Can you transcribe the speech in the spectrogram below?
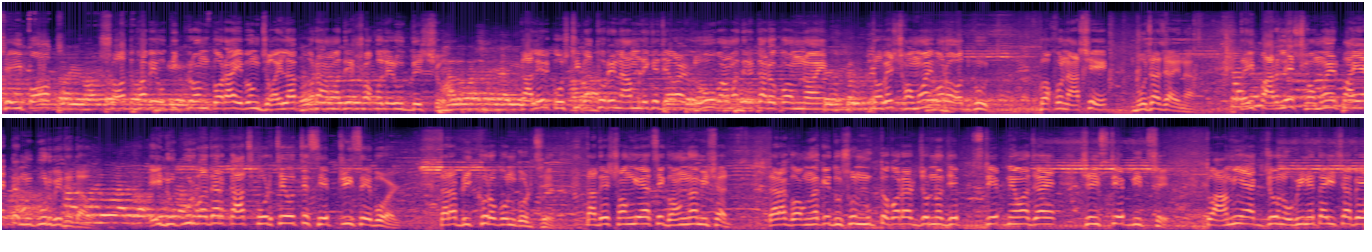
সেই পথ সৎভাবে অতিক্রম করা এবং জয়লাভ করা আমাদের সকলের উদ্দেশ্য। কালের কোষ্ঠী পাথরে নাম রেখে যাওয়ার লোভ আমাদের কারও কম নয়, তবে সময় বড় অদ্ভুত। কখন আসে বোঝা যায় না। তাই পারলে সময়ের পায়ে একটা নুপুর বেঁধে দাও। এই নুপুর বাঁধার কাজ করছে হচ্ছে সেফ ট্রি সেভ ওয়ার্ল্ড তারা বৃক্ষরোপণ করছে। তাদের সঙ্গে আছে গঙ্গা মিশন। তারা গঙ্গাকে দূষণমুক্ত করার জন্য যে স্টেপ নেওয়া যায়, সেই স্টেপ নিচ্ছে। তো আমি একজন অভিনেতা হিসাবে,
